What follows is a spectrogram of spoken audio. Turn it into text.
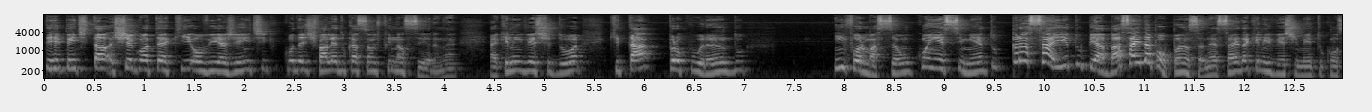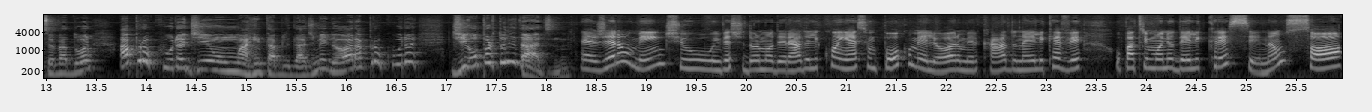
de repente, tá, chegou até aqui ouvir a gente quando a gente fala educação financeira, né? É aquele investidor que está procurando informação, conhecimento para sair do beabá, sair da poupança, né? Sair daquele investimento conservador à procura de uma rentabilidade melhor, à procura de oportunidades, né? É, geralmente o investidor moderado, ele conhece um pouco melhor o mercado, né? Ele quer ver o patrimônio dele crescer, não só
